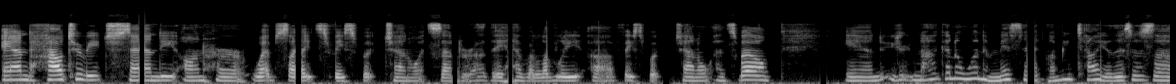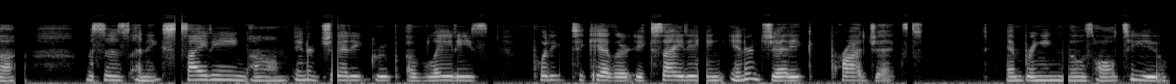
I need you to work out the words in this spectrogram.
and how to reach Sandi on her website's Facebook channel, etc. They have a lovely uh, Facebook channel as well and you're not going to want to miss it. Let me tell you, this is a uh, this is an exciting, um, energetic group of ladies putting together exciting, energetic projects and bringing those all to you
